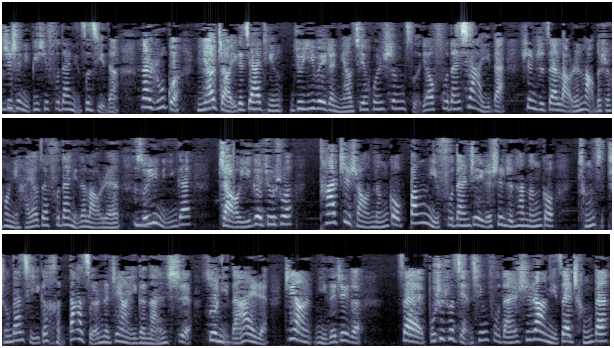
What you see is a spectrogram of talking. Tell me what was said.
这是你必须负担你自己的。那如果你要找一个家庭，就意味着你要结婚生子，要负担下一代，甚至在老人老的时候，你还要再负担你的老人。所以你应该找一个，就是说他至少能够帮你负担这个，甚至他能够承承担起一个很大责任的这样一个男士做你的爱人。这样你的这个在不是说减轻负担，是让你在承担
